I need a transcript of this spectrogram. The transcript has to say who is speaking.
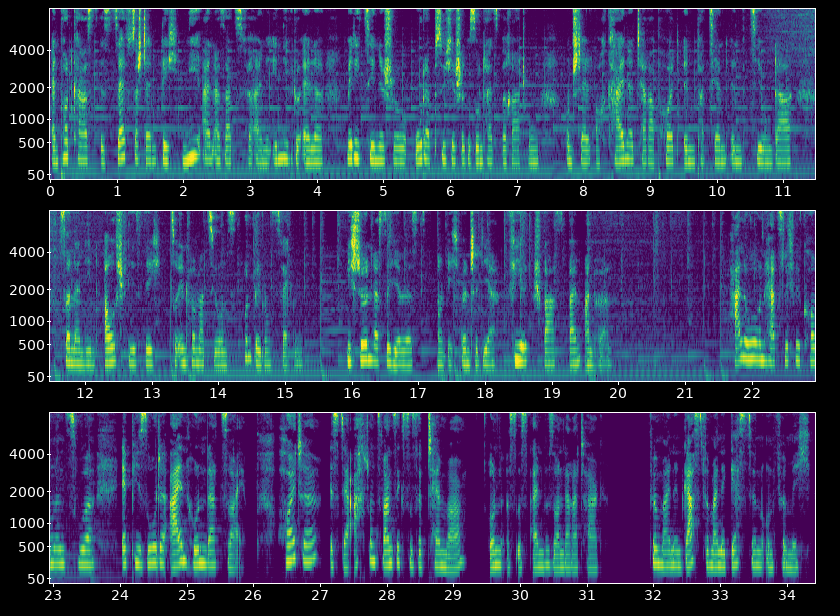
Speaker 1: ein Podcast ist selbstverständlich nie ein Ersatz für eine individuelle medizinische oder psychische Gesundheitsberatung und stellt auch keine Therapeutin-Patientin-Beziehung dar, sondern dient ausschließlich zu Informations- und Bildungszwecken. Wie schön, dass du hier bist und ich wünsche dir viel Spaß beim Anhören. Hallo und herzlich willkommen zur Episode 102. Heute ist der 28. September und es ist ein besonderer Tag für meinen Gast, für meine Gästin und für mich.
